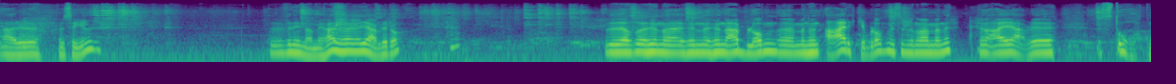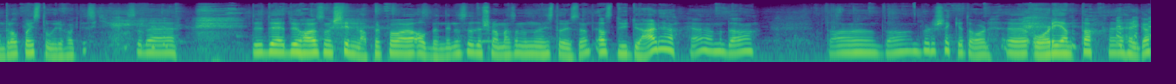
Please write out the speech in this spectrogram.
Er du, er du singel? Venninna mi her hun er jævlig rå. Du, altså, hun, er, hun, hun er blond, øh, men hun er ikke blond, hvis du skjønner hva jeg mener. Hun er jævlig stålkontroll på historie, faktisk. Så det, du, du, har jo sånne skinnlapper på albuene dine, så du slår meg som en historiestudent. Altså, du, er det, ja ja, men da, da, da bør du sjekke ut Ål. Uh, Ål-jenta eh, Helga.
